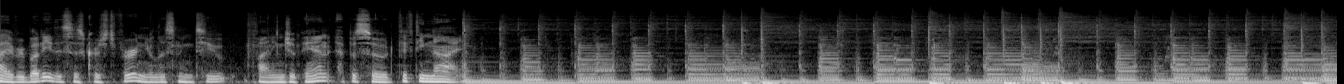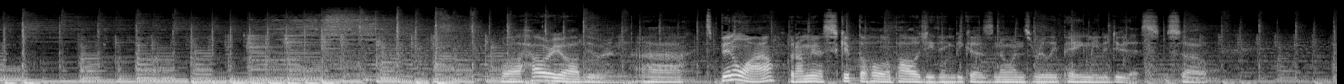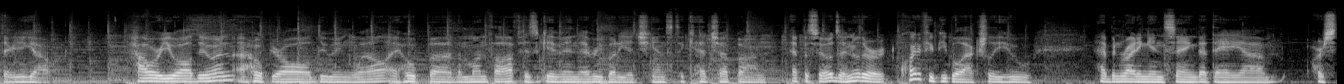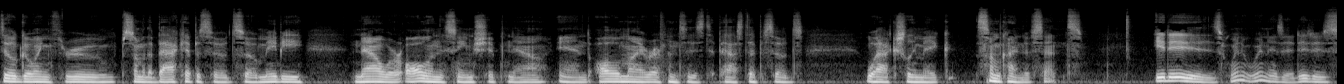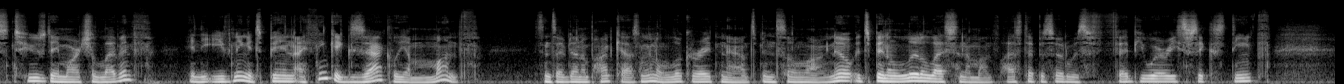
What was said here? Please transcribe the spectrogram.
Hi, everybody. This is Christopher, and you're listening to Finding Japan, episode 59. Well, how are you all doing? Uh, it's been a while, but I'm going to skip the whole apology thing because no one's really paying me to do this. So, there you go. How are you all doing? I hope you're all doing well. I hope uh, the month off has given everybody a chance to catch up on episodes. I know there are quite a few people actually who have been writing in saying that they um, are still going through some of the back episodes. So maybe now we're all in the same ship now, and all my references to past episodes will actually make some kind of sense. It is when when is it? It is Tuesday, March 11th in the evening. It's been I think exactly a month since I've done a podcast. I'm going to look right now. It's been so long. No, it's been a little less than a month. Last episode was February 16th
